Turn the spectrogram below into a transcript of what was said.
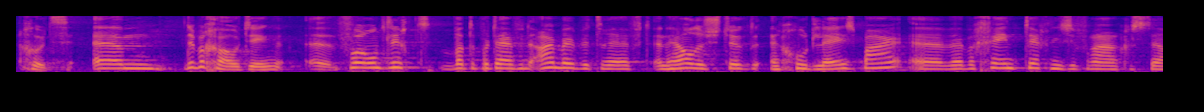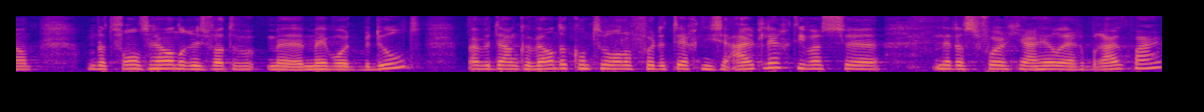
Goed, ehm, de begroting. Eh, voor ons ligt wat de Partij van de Arbeid betreft een helder stuk en goed leesbaar. Eh, we hebben geen technische vragen gesteld, omdat voor ons helder is wat er me- mee wordt bedoeld. Maar we danken wel de controle voor de technische uitleg. Die was eh, net als vorig jaar heel erg bruikbaar.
